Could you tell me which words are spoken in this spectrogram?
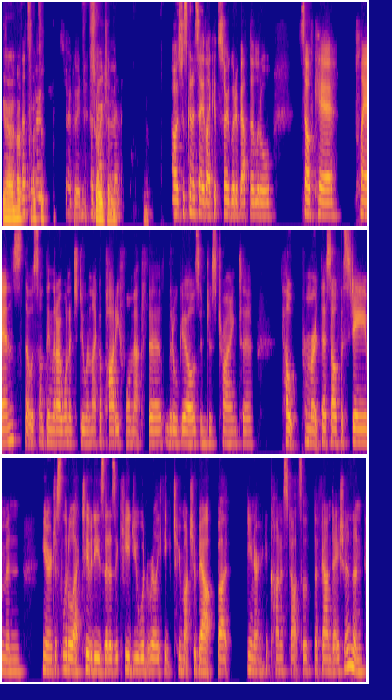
Yeah, and I, That's I, so- so good about the Jen. mental Yeah. I was just going to say like it's so good about the little self-care plans that was something that I wanted to do in like a party format for little girls and just trying to help promote their self-esteem and you know just little activities that as a kid you wouldn't really think too much about but you know it kind of starts with the foundation and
